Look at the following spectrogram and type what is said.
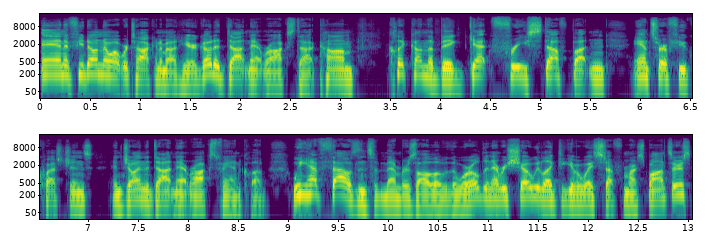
And if you don't know what we're talking about here, go to .netrocks.com, click on the big Get Free Stuff button, answer a few questions, and join the .NET Rocks fan club. We have thousands of members all over the world, and every show we like to give away stuff from our sponsors.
